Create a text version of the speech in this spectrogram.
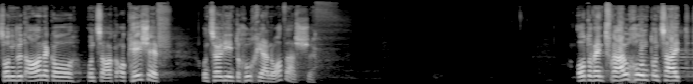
sondern würde angehen und sagen, okay Chef, und soll ich in der Küche auch noch abwaschen? Oder wenn die Frau kommt und sagt,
